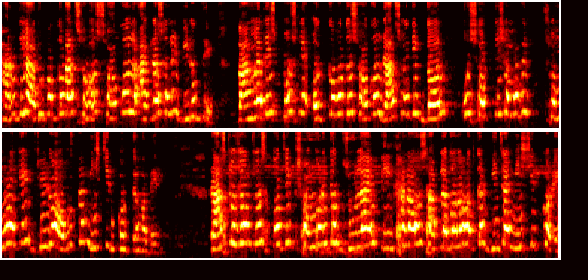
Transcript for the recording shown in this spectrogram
ভারতীয় আধিপত্যবাদ সহ সকল আগ্রাসনের বিরুদ্ধে বাংলাদেশ প্রশ্নে ঐক্যবদ্ধ সকল রাজনৈতিক দল ও শক্তি সমূহ সমূহকে দৃঢ় অবস্থান নিশ্চিত করতে হবে। রাষ্ট্রযন্ত্র কর্তৃক সংগঠিত জুলাই, পিলখানা ও শাপলা গণহত্যার বিচার নিশ্চিত করে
